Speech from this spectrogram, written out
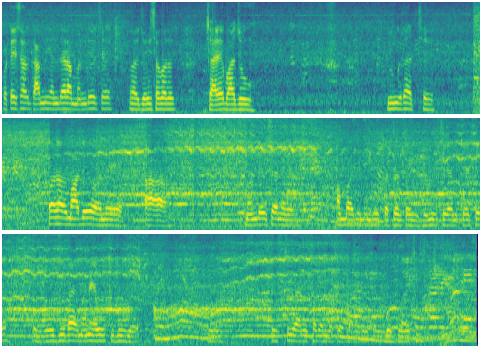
કોટેશ્વર ગામની અંદર આ મંદિર છે તમે જોઈ શકો છો ચારે બાજુ ડુંગરાજ છે હર હર મહાદેવ અને આ મંદિર છે ને અંબાજી મંદિર કતર તો ભૂમિ છે એમ કહે છે તો ગોજીભાઈ મને એવું કીધું છે ટેસ્ટી આની ખબર નથી એટલે હું કંઈ બોલતો નથી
